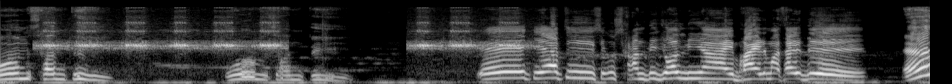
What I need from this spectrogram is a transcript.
ওম শান্তি ওম শান্তি। এ কে আছিস? একটু শান্তি জল নিয়ে আয় ভাইয়ের মাথায় দে। হ্যাঁ?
